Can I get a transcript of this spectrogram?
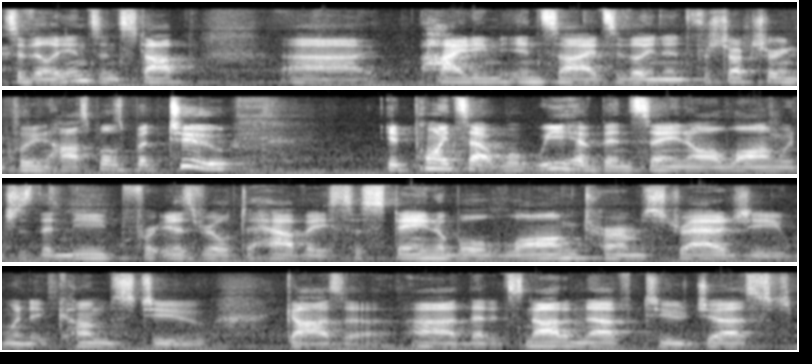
civilians and stop uh, hiding inside civilian infrastructure, including hospitals. But two, it points out what we have been saying all along, which is the need for Israel to have a sustainable long term strategy when it comes to Gaza. Uh, that it's not enough to just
